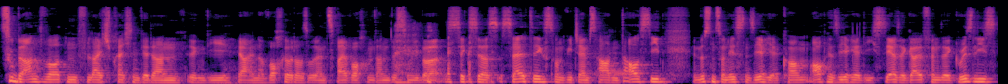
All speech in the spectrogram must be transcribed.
zu beantworten. Vielleicht sprechen wir dann irgendwie ja in einer Woche oder so oder in zwei Wochen dann ein bisschen über Sixers Celtics und wie James Harden da aussieht. Wir müssen zur nächsten Serie kommen. Auch eine Serie, die ich sehr, sehr geil finde. Grizzlies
